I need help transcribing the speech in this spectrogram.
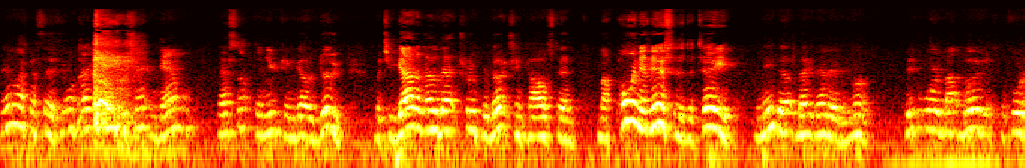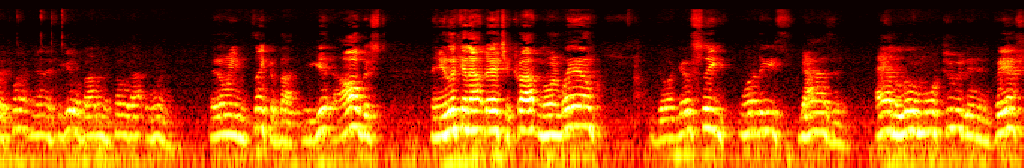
Then, like I said, if you wanna take ten percent and gamble, that's something you can go do. But you gotta know that true production cost, and my point in this is to tell you, you need to update that every month. People worry about budgets before they plant, and then they forget about them and throw it out the window. They don't even think about it. You get to August, and you're looking out there at your crop and going, well, do I go see one of these guys and add a little more to it and invest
